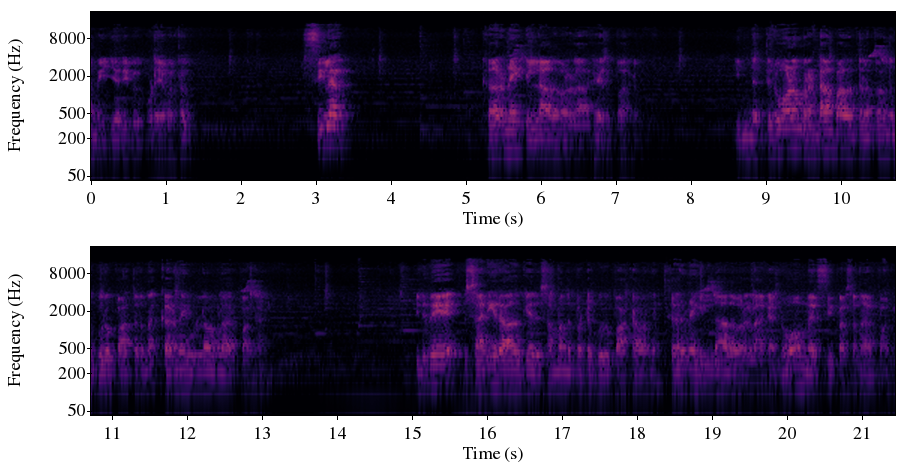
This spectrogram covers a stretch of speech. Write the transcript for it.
மெய்யறிவு உடையவர்கள். சிலர் கருணை இல்லாதவர்களாக இருப்பார்கள். இந்த திருவோணம் ரெண்டாம் பாதத்தில் பிறந்து குரு பார்த்துருந்தா கருணை உள்ளவங்களா இருப்பாங்க. இதுவே சனி ராகுக்கு எது சம்பந்தப்பட்டு குரு பார்க்காம கருணை இல்லாதவர்களாக நோ மெர்சி பர்சனாக இருப்பாங்க.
